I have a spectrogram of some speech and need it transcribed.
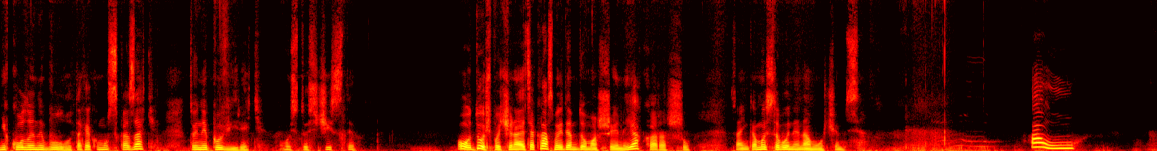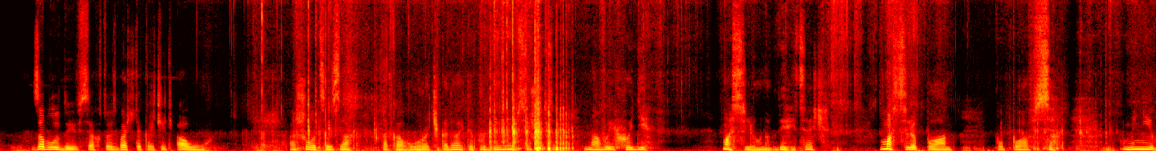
ніколи не було. Так як кому сказати, то й не повірять. Ось хтось чистив. О, дощ починається. Якраз ми йдемо до машини. Як хорошо. Санька, ми з тобою не намучимося. Ау! Заблудився хтось, бачите, кричить ау. А що це за така горочка? Давайте подивимося, що це на виході. Масльонок, дивіться, масльопан попався. Мені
